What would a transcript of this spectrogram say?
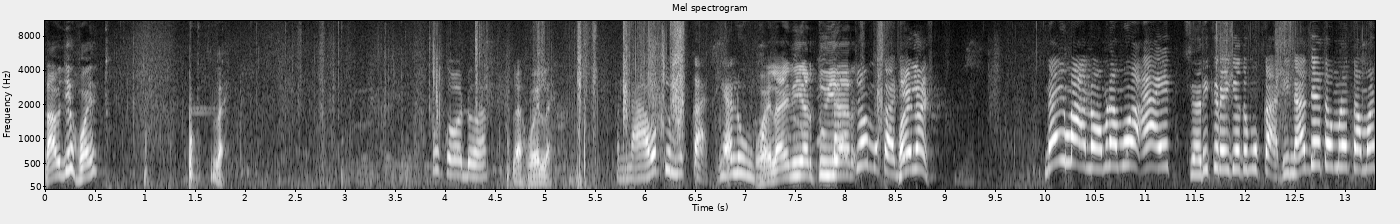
લાવજે હોય. લાય. શું કહો ડોહા? લાય હોય લાય. લાવો કે હું કાઠિયાલું હોય લાય નહીં યાર તું યાર. જો હું કાઢી- હોય લાય. નહીં માનો હમણાં હું આ એક જરીક રહી ગયો તો હું કાઢી ના દેતો હમણાં તમને.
